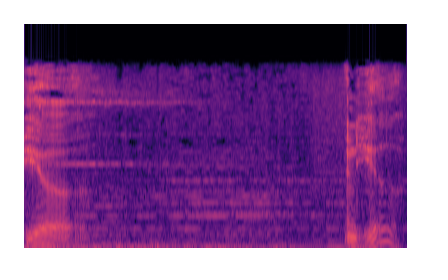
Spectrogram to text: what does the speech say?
Here. And here.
